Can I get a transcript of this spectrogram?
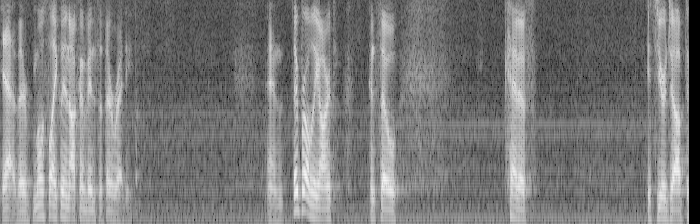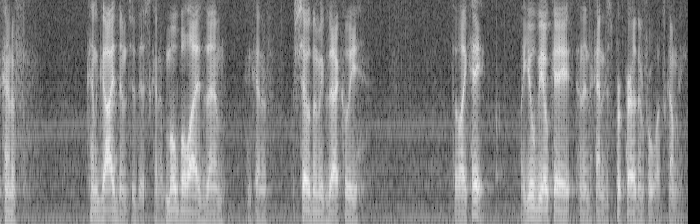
yeah, they're most likely not convinced that they're ready, and they probably aren't, and so kind of it's your job to kind of kind of guide them through this, kind of mobilize them, and kind of show them exactly. They're like, hey, like you'll be okay, and then to kind of just prepare them for what's coming.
